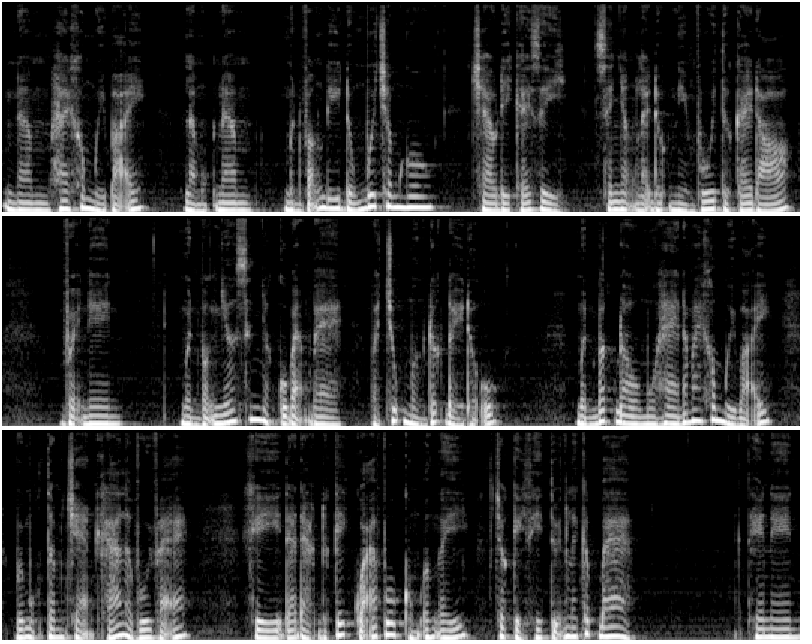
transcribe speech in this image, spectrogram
Năm 2017 là một năm mình vẫn đi đúng với châm ngôn, trao đi cái gì sẽ nhận lại được niềm vui từ cái đó vậy nên, mình vẫn nhớ sinh nhật của bạn bè và chúc mừng rất đầy đủ. Mình bắt đầu mùa hè năm 2017 với một tâm trạng khá là vui vẻ khi đã đạt được kết quả vô cùng ưng ý cho kỳ thi tuyển lên cấp 3. Thế nên,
